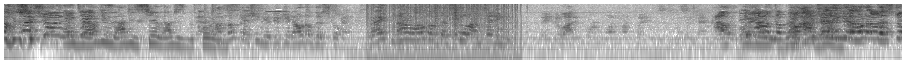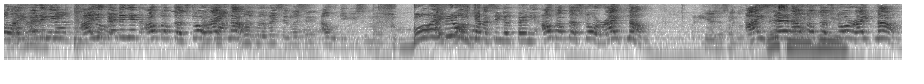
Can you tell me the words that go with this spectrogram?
I'm Why show him the hey, bro, I'm just, I'm just chilling. I'm just recording. I'm not cashing your ticket out of the store. Right now, out of the store, I'm telling you. Hey, Out bro, the bro, box. I'm telling you out of the store. Are you getting it? Are you getting it out of the store right now? Look, look, listen, listen. I will give you some money. boy, I if you don't don't get want a single penny out of the store right now. Here's a single. I This said out man of the store right now.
